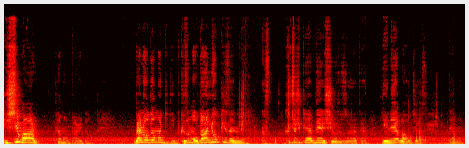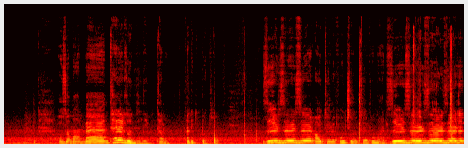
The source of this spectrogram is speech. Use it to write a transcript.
İşi var. Tamam pardon. Ben odama gideyim. Kızım odan yok ki senin. Küçücük evde yaşıyoruz zaten. Yeni ev alacağız. Tamam. O zaman ben televizyon izleyeyim. Tamam. Hadi git bakayım. Zır zır zır. Ay telefon çalıyor. Telefon nerede? Zır zır zır zır.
